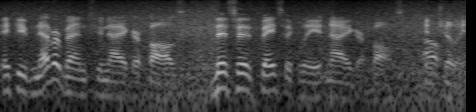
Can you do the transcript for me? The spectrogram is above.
if you've never been to Niagara Falls, this is basically Niagara Falls in Oh. Chile.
